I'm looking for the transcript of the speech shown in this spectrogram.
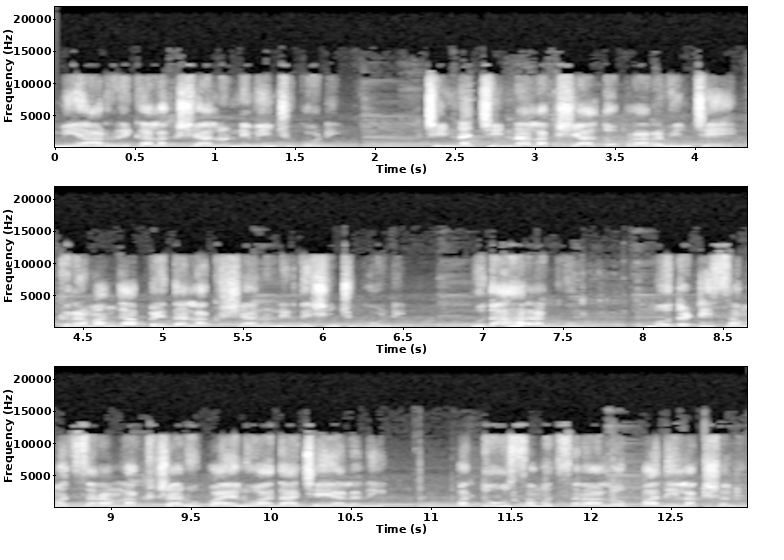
మీ ఆర్థిక లక్ష్యాలు నియమించుకోండి చిన్న చిన్న లక్ష్యాలతో ప్రారంభించి క్రమంగా పెద్ద లక్ష్యాలను నిర్దేశించుకోండి. ఉదాహరణకు మొదటి సంవత్సరం లక్ష రూపాయలు ఆదా చేయాలని పతు సంవత్సరాల్లో పది లక్షలు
